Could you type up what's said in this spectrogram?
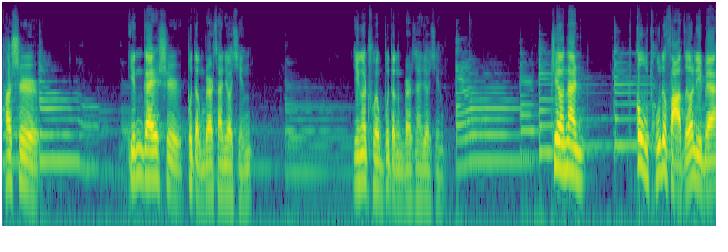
它是应该是不等边三角形，应该出现不等边三角形。这样按构图的法则里边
